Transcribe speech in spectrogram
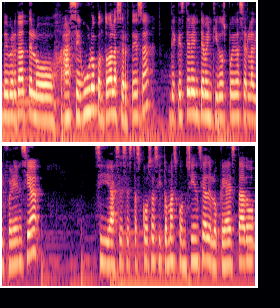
de verdad te lo aseguro con toda la certeza de que este 2022 puede hacer la diferencia si haces estas cosas y tomas conciencia de lo que ha estado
